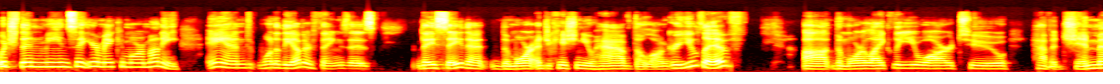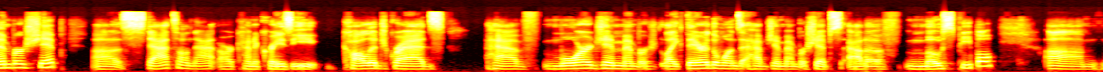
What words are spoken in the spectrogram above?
which then means that you're making more money. And one of the other things is they say that the more education you have the longer you live uh, the more likely you are to have a gym membership. Uh, stats on that are kind of crazy. College grads have more gym members, like they're the ones that have gym memberships out of most people. Um,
